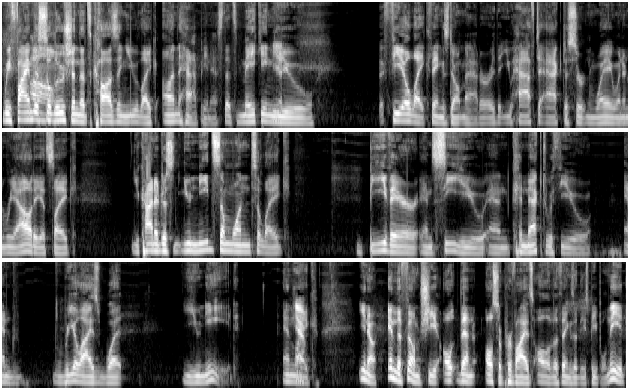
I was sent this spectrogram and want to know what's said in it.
we find the um, solution that's causing you like unhappiness, that's making Yeah. you feel like things don't matter or that you have to act a certain way when in reality it's like you kind of just you need someone to like be there and see you and connect with you and realize what you need. And like you know, in the film she then also provides all of the things that these people need.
